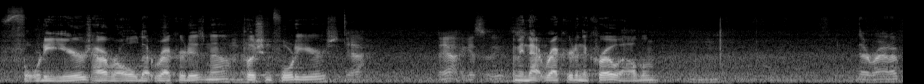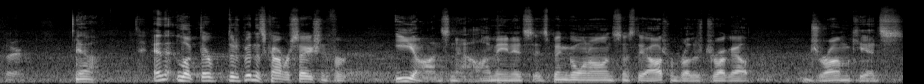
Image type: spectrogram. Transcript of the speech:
40 years, however old that record is now, pushing 40 years. Yeah. Yeah, I guess it is. I mean, that record and the Crowe album. They're right up there. Yeah, and look, there, there's been this conversation for eons now. I mean, it's it's been going on since the Osborne brothers drug out drum kits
